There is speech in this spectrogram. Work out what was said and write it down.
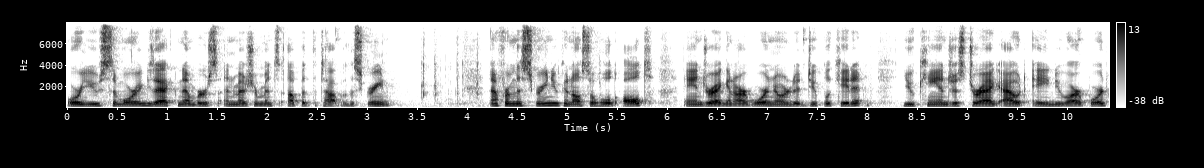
or use some more exact numbers and measurements up at the top of the screen. Now from the screen you can also hold Alt and drag an artboard in order to duplicate it. You can just drag out a new artboard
